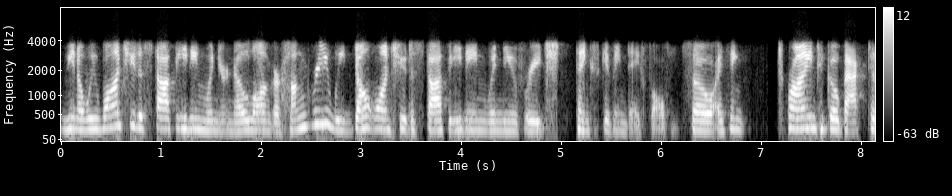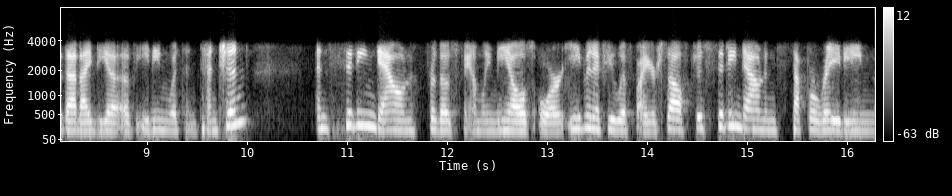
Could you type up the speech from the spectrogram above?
you know, we want you to stop eating when you're no longer hungry. We don't want you to stop eating when you've reached Thanksgiving Day full. So I think trying to go back to that idea of eating with intention and sitting down for those family meals, or even if you live by yourself, just sitting down and separating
